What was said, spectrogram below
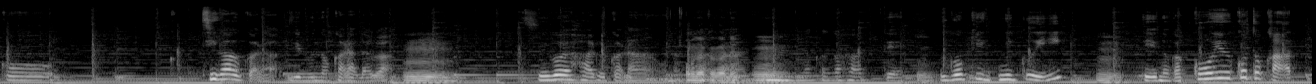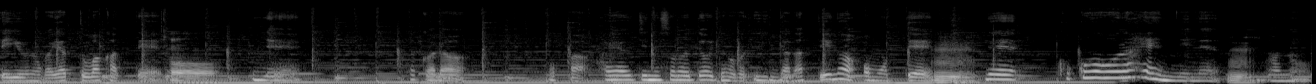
こう違うから自分の体が。うん、すごい張るからおお腹がね。ううんん、お腹が張ってうん、動きにくいうん、っていうのがこういうことかっていうのがやっと分かって。でだからやっぱ早いうちに揃えておいた方がいいんだなっていうのは思って。う、ん、でここら辺にねうん、あの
